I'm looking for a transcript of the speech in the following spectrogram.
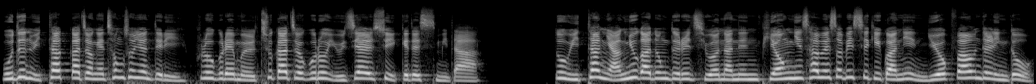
모든 위탁 가정의 청소년들이 프로그램을 추가적으로 유지할 수 있게 됐습니다. 또 위탁 양육 아동들을 지원하는 비영리 사회 서비스 기관인 뉴욕 파운들링도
